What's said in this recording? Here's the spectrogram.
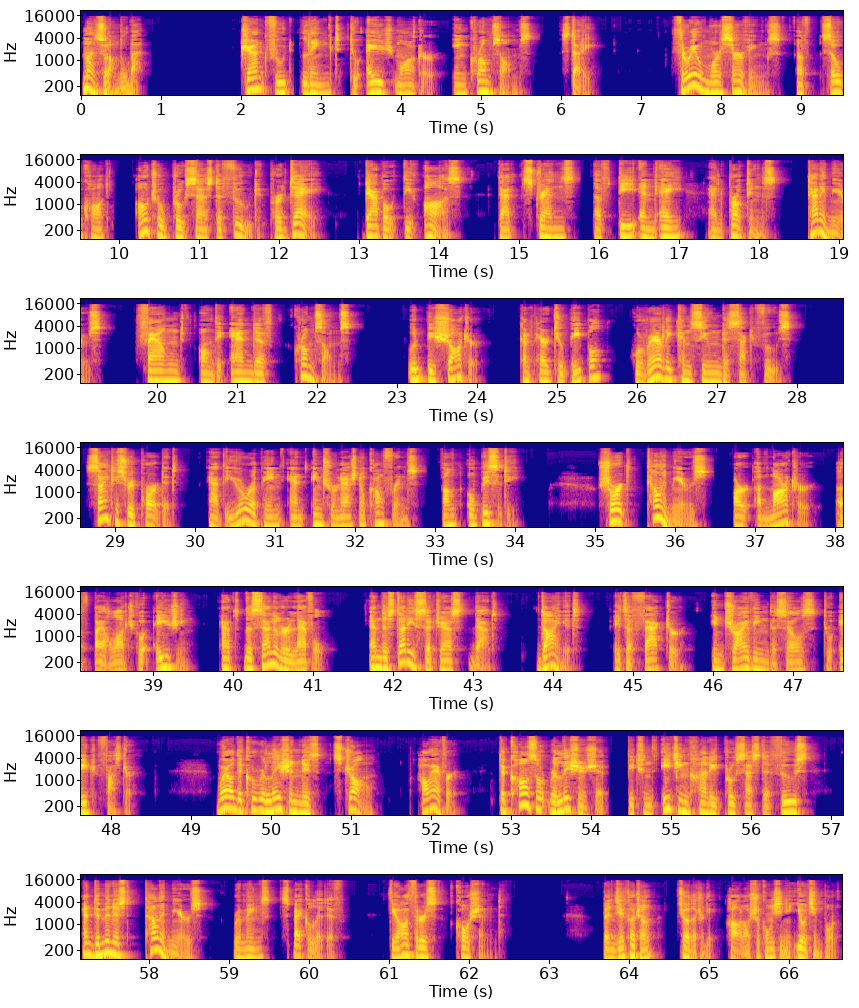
慢速朗读版。Junk food linked to age marker in chromosomes study. Three or more servings of so-called ultra-processed food per day double the odds that strands of DNA and proteins, telomeres, found on the end of chromosomes would be shorter compared to people who rarely consumed such foods. Scientists reported at the European and International Conference on Obesity. Short telomeres are a marker of biological aging at the cellular level, and the study suggests that diet is a factor in driving the cells to age faster. While the correlation is strong, however, the causal relationship between eating highly processed foods and diminished telomeres remains speculative. The authors cautioned. 本节课程就到这里，浩老师恭喜你又进步了。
